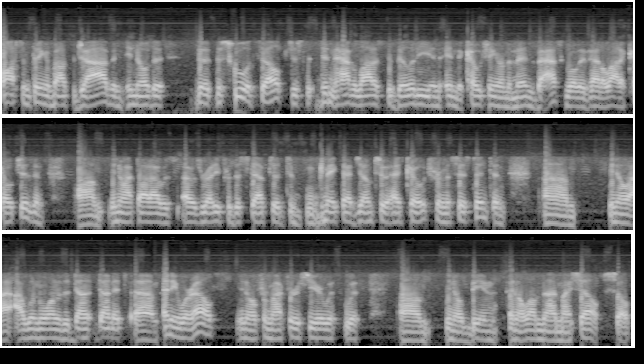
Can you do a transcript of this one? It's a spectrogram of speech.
awesome thing about the job, and you know the. The, the school itself just didn't have a lot of stability in, in the coaching on the men's basketball. They've had a lot of coaches, and um, you know, I thought I was I was ready for the step to, to make that jump to a head coach from assistant, and um, you know, I, I wouldn't want to have done, done it um, anywhere else. You know, for my first year with with um, you know being an alumni myself. So,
